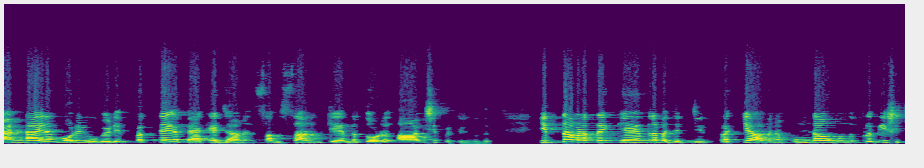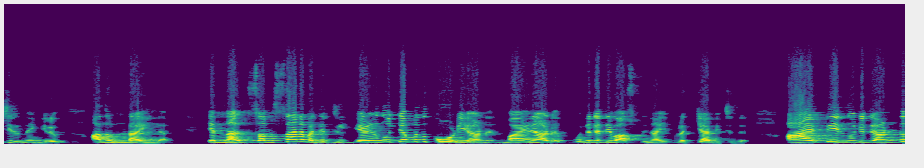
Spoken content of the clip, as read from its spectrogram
രണ്ടായിരം കോടി രൂപയുടെ പ്രത്യേക പാക്കേജാണ് സംസ്ഥാനം കേന്ദ്രത്തോട് ആവശ്യപ്പെട്ടിരുന്നത്. ഇത്തവണത്തെ കേന്ദ്ര ബജറ്റിൽ പ്രഖ്യാപനം ഉണ്ടാവുമെന്ന് പ്രതീക്ഷിച്ചിരുന്നെങ്കിലും അതുണ്ടായില്ല. എന്നാൽ സംസ്ഥാന ബജറ്റിൽ എഴുന്നൂറ്റി അമ്പത് കോടിയാണ് വയനാട് പുനരധിവാസത്തിനായി പ്രഖ്യാപിച്ചത്. ആയിരത്തി ഇരുന്നൂറ്റി രണ്ട്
